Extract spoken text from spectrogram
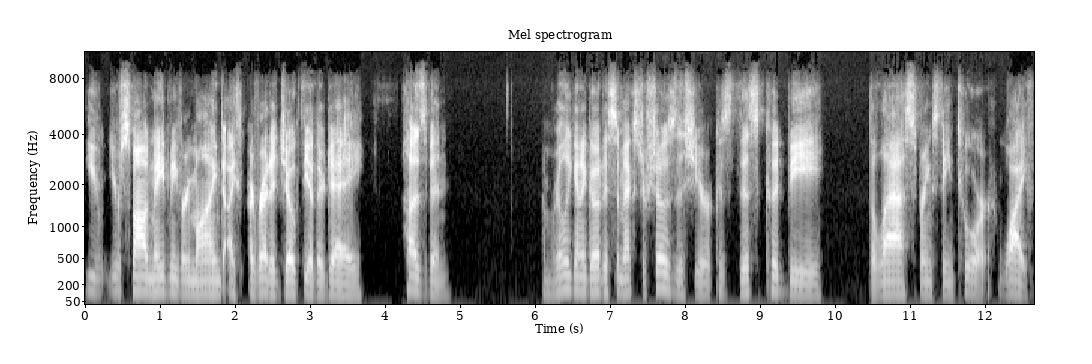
you, your smile made me remind, I, I read a joke the other day. Husband, I'm really going to go to some extra shows this year because this could be the last Springsteen tour. Wife,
